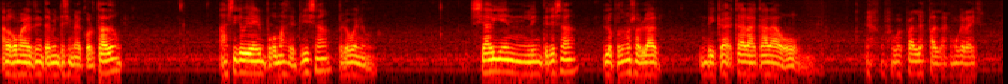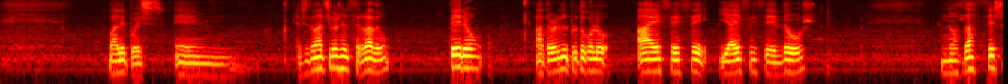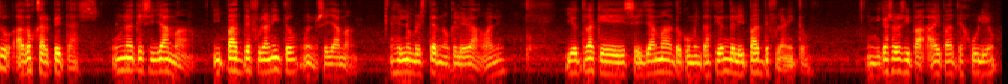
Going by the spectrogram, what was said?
algo más de 30 minutos y me ha cortado. Así que voy a ir un poco más deprisa, pero bueno, si a alguien le interesa lo podemos hablar de cara a cara o, espalda a espalda, como queráis. Vale, pues em, el sistema de archivos es cerrado pero a través del protocolo AFC y AFC2 nos da acceso a dos carpetas. Una que se llama iPad de fulanito, bueno, se llama, es el nombre externo que le da, ¿vale? Y otra que se llama documentación del iPad de fulanito. En mi caso es iPad, iPad de Julio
